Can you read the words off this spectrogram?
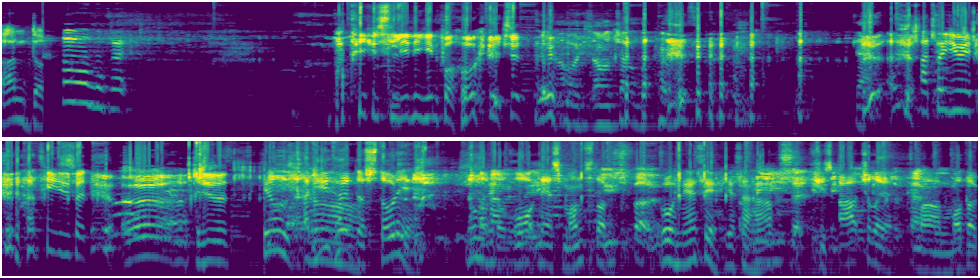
And done. Oh, I love it. I thought you were just leaning in for a hug. You should- I'm trying to I thought you. I thought you just went. Uh, just, You know, have you heard the story no, of the Loch Ness Monster? You spoke. oh, Nancy. Yes, I have. She's actually my mother. I'll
